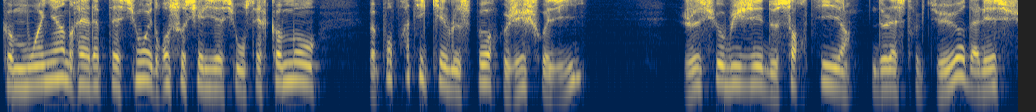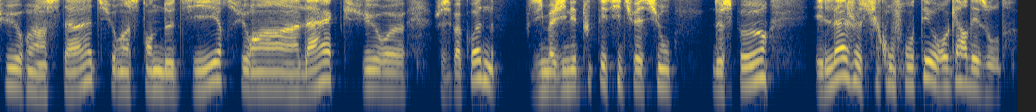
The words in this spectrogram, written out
comme moyen de réadaptation et de resocialisation. C'est-à-dire comment, bah, pour pratiquer le sport que j'ai choisi, je suis obligé de sortir de la structure, d'aller sur un stade, sur un stand de tir, sur un lac, sur euh, je sais pas quoi. Vous imaginez toutes les situations de sport. Et là, je suis confronté au regard des autres.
